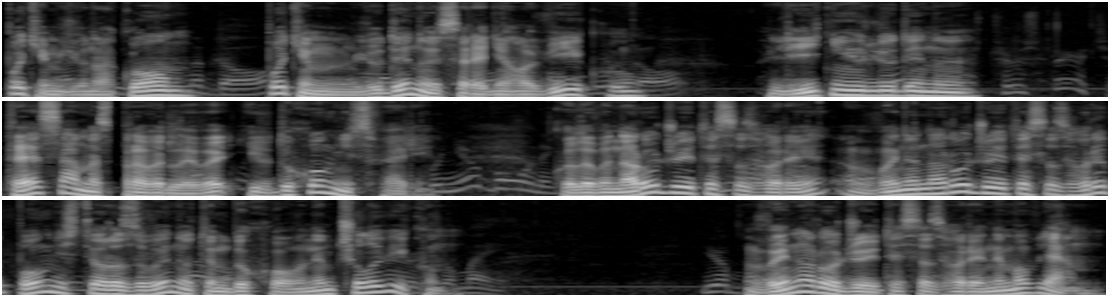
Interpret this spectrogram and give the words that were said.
потім юнаком, потім людиною середнього віку, літньою людиною. Те саме справедливе і в духовній сфері. Коли ви народжуєтеся згори, ви не народжуєтеся згори повністю розвинутим духовним чоловіком. Ви народжуєтеся згори немовлям,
